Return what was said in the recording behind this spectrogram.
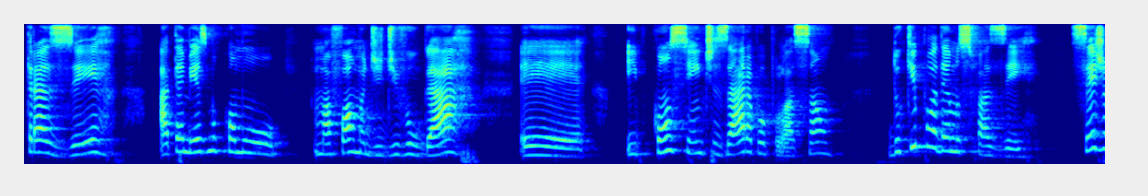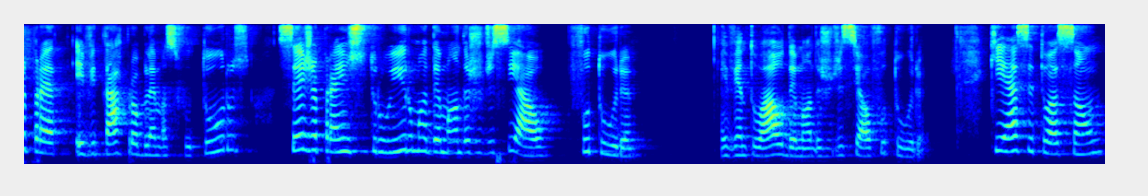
trazer até mesmo como uma forma de divulgar é, e conscientizar a população do que podemos fazer, seja para evitar problemas futuros, seja para instruir uma demanda judicial futura, eventual demanda judicial futura, que é a situação,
